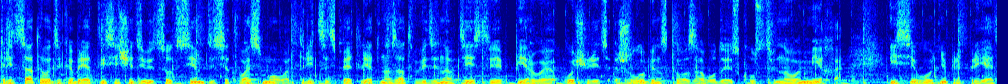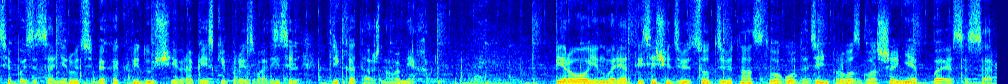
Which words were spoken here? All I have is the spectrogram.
30 декабря 1978 35 лет назад введена в действие первая очередь Жлобинского завода искусственного меха. И сегодня предприятие позиционирует себя как ведущий европейский производитель трикотажного меха. 1 января 1919 года, день провозглашения БССР.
